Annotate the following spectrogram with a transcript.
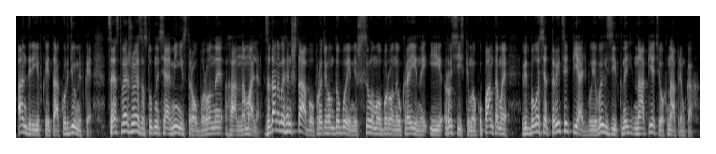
Андріївки та Курдюмівки. Це стверджує заступниця міністра оборони Ганна Маляр. За даними генштабу, протягом доби між силами оборони України і російськими окупантами відбулося 35 бойових зіткнень на п'ятьох напрямках.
